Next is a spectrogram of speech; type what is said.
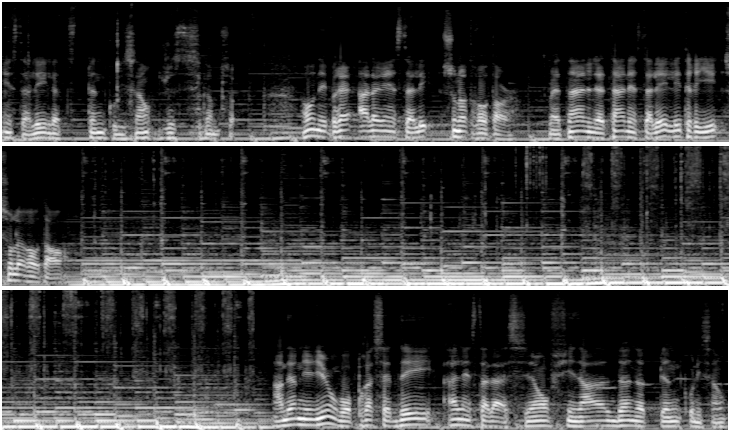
installer la petite pine coulissante juste ici comme ça. On est prêt à la réinstaller sur notre rotor. Maintenant, le temps d'installer l'étrier sur le rotor. En dernier lieu, on va procéder à l'installation finale de notre pin coulissante.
